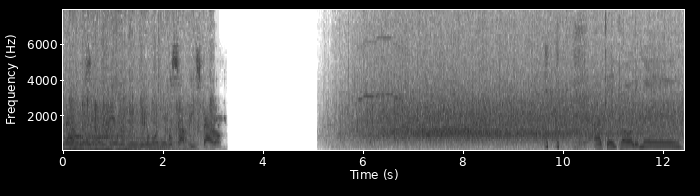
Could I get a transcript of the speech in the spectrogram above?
sparrow What's up, B Sparrow? I can't call it, man.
